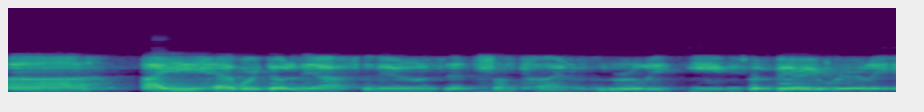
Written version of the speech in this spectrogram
Uh, I have worked out in the afternoons and sometimes early evenings, but very rarely.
